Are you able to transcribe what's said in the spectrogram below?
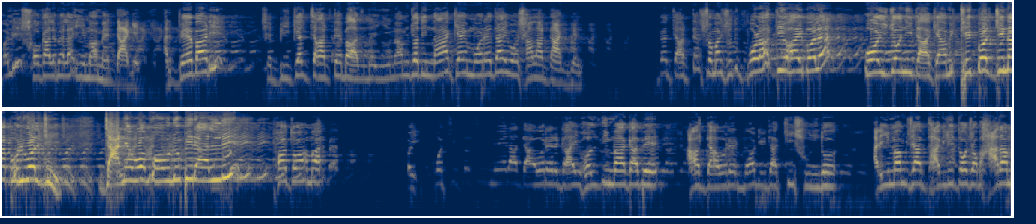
হলি সকালবেলা ইমামের ডাকে। আর বে বাড়ি, সে বিকেল চারটে বাজবে। ইমাম যদি না খেয়ে মরে যায়, ও শালা ডাকবেন। চারটের সময় শুধু পড়াতি হয় বলে ওই জনই ডাকে। আমি ঠিক বলছি না ভুল বলছি? জানে ও মৌলবীর আল্লি ফটো আমার ওই কচি কচি মেয়েরা দাওরের গায়ে হলদি মাখাবে আর দাওরের বডিটা কি সুন্দর। আর ইমাম সাহেব থাকলি তো সব হারাম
